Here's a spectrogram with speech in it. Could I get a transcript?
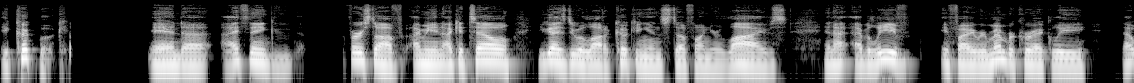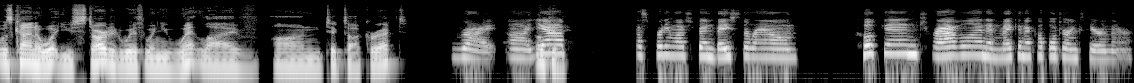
a cookbook. And uh, I think, first off, I mean, I could tell you guys do a lot of cooking and stuff on your lives. And I, I believe, if I remember correctly, that was kind of what you started with when you went live on TikTok, correct? Right. Uh, yeah, Okay. has pretty much been based around cooking, traveling, and making a couple drinks here and there.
